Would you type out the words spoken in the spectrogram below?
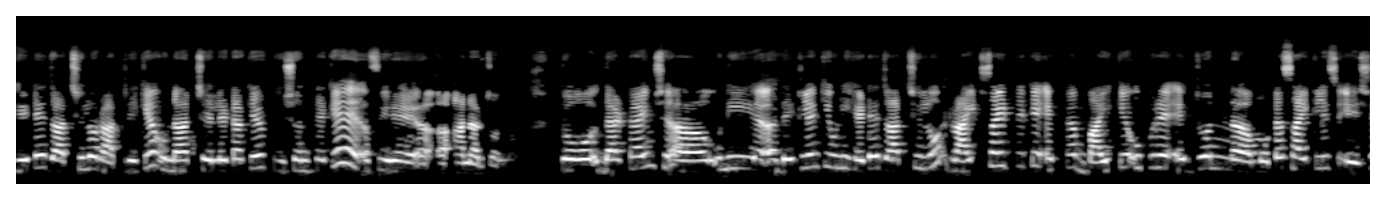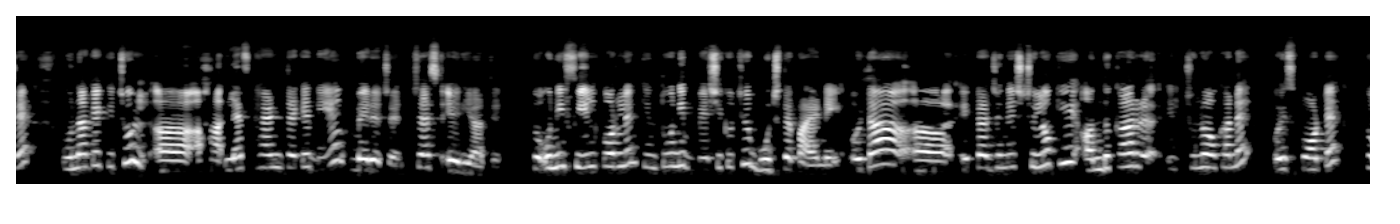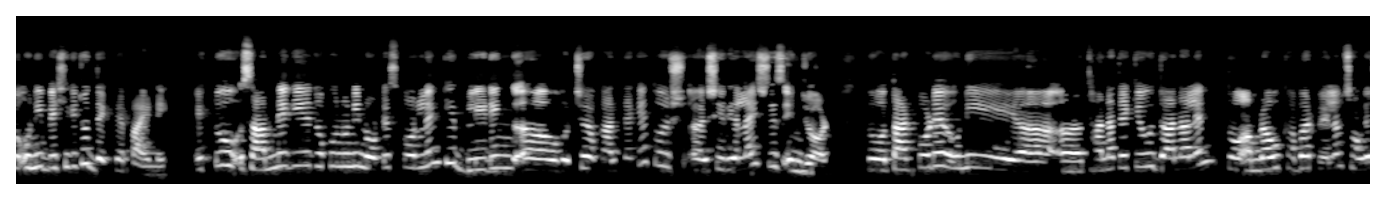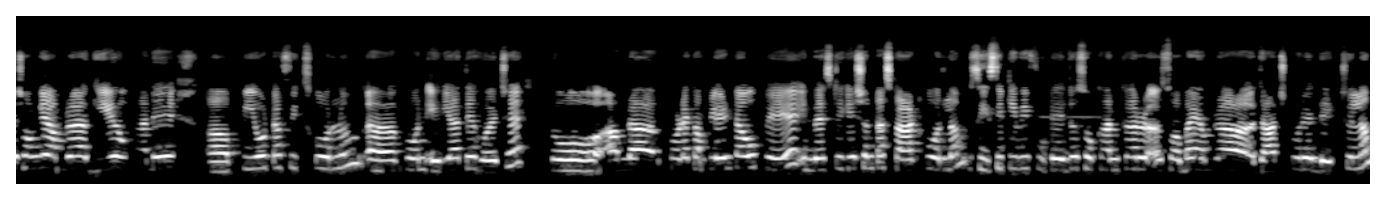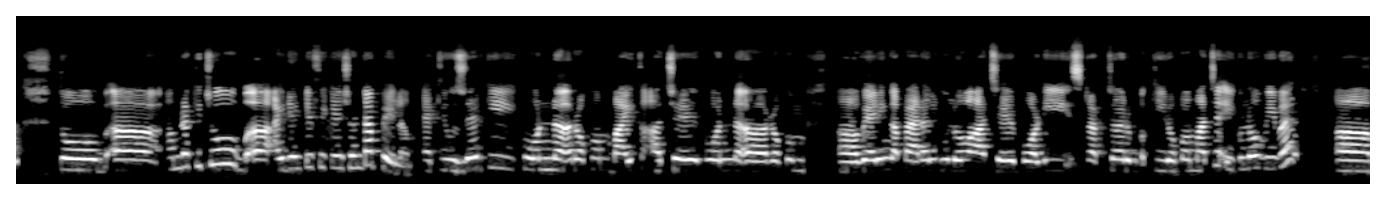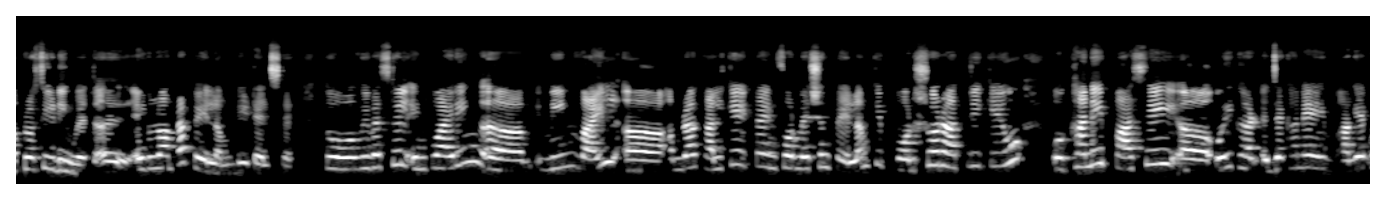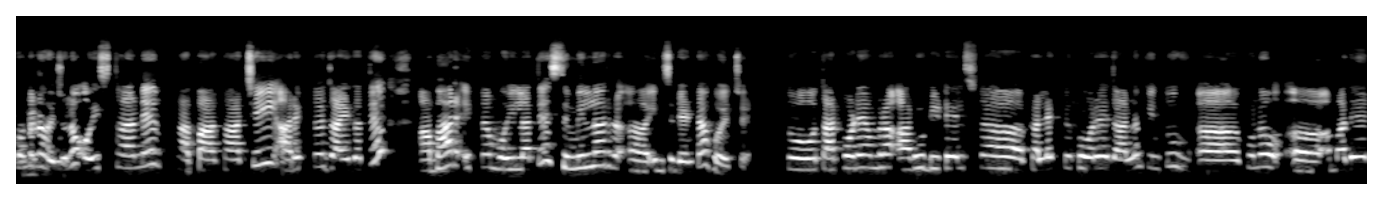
হেঁটে যাচ্ছিল রাত্রিকে ওনার ছেলেটাকে টিউশন থেকে ফিরে আনার জন্য। তো দ্যাট টাইম উনি দেখলেন কি উনি হেঁটে যাচ্ছিল রাইট সাইড থেকে একটা বাইকে উপরে একজন মোটর সাইক্লিস্ট এসে উনাকে কিছু লেফট হ্যান্ড থেকে দিয়ে মেরেছেন চেস্ট এরিয়াতে তো। উনি ফিল করলেন, কিন্তু উনি বেশি কিছু বুঝতে পারেনি ওটা একটা জিনিস ছিল কি, অন্ধকার ছিল ওখানে, ওই স্পটে তো উনি বেশি কিছু দেখতে পায়নি। একটু সামনে গিয়ে যখন উনি নোটিস করলেন কি ব্লিডিং হচ্ছে ওখান থেকে, তো সিরিয়ালাইজ ইজ ইনজর্ড তো তারপরে উনি থানা থেকেও জানালেন, তো আমরাও খবর পেলাম। সঙ্গে সঙ্গে আমরা গিয়ে ওখানে পিওটা ফিক্স করলাম কোন এরিয়াতে হয়েছে। তো আমরা পরে কমপ্লেনটাও পেয়ে ইনভেস্টিগেশনটা স্টার্ট করলাম। সিসিটিভি ফুটেজেস ওখানকার সবাই আমরা যাচ করে দেখছিলাম। তো আমরা কিছু আইডেন্টিফিকেশনটা পেলাম। অ্যাকিউজের কি কোন রকম বাইক আছে, কোন রকম ওয়ারিং অ্যাপারেলগুলো আছে বডি স্ট্রাকচার কি রকম আছে, এগুলো উই ওয়ার প্রসিডিং উইথ এগুলো আমরা পেলাম ডিটেলসে তো we were still inquiring meanwhile আমরা কালকে একটা ইনফরমেশন পেলাম কি পরশু রাত্রিকেও ওখানেই পাশেই আহ, ওই ঘর যেখানে আগের ঘটনা হয়েছিল ওই পা- কাছেই আরেকটা জায়গাতে আবার একটা মহিলাতে সিমিলার ইনসিডেন্টটা হয়েছে। তো তারপরে আমরা আরও ডিটেলসটা কালেক্ট করে জানলাম, কিন্তু কোনো আমাদের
